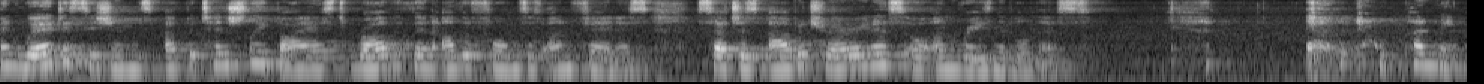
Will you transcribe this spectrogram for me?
and where decisions are potentially biased rather than other forms of unfairness, such as arbitrariness or unreasonableness. Pardon me.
